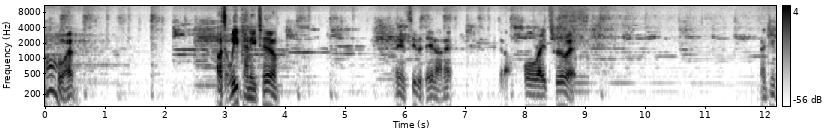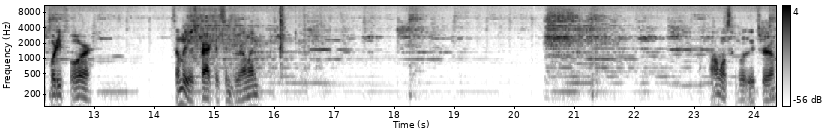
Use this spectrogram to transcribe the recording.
Oh, I, oh, it's a wee penny too. I didn't see the date on it. Hole right through it. 1944. Somebody was practicing drilling. Almost completely through.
